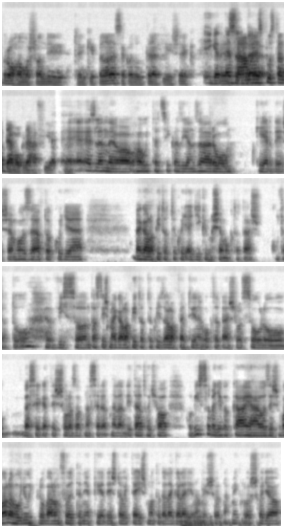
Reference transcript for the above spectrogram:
rohamosan nő tulajdonképpen a leszakadó települések Igen, ez száma, lenne, ez pusztán demográfia. Ez lenne, a, ha úgy tetszik, az ilyen záró kérdésem hozzátok, ugye Megállapítottuk, hogy egyikünk sem oktatás kutató, viszont azt is megállapítottuk, hogy az alapvetően oktatásról szóló beszélgetés sorozatna szeretne lenni. Tehát, hogyha ha visszamegyek a KH-hoz, és valahogy úgy próbálom föltenni a kérdést, ahogy te is mondtad a legelején a műsornak, Miklós, hogy a,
